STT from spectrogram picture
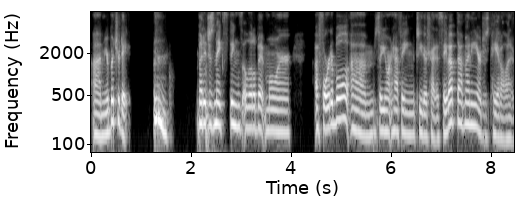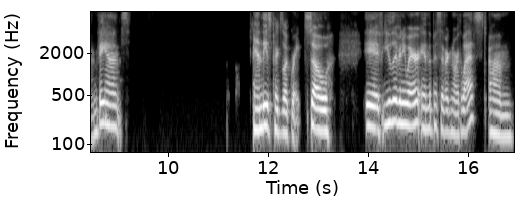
um, your butcher date. but it just makes things a little bit more affordable. Um, so you aren't having to either try to save up that money or just pay it all in advance. And these pigs look great. So if you live anywhere in the Pacific Northwest, um,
